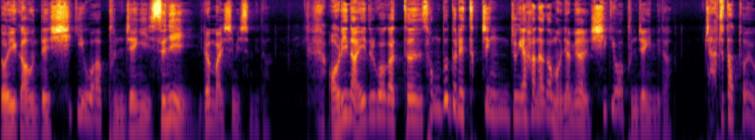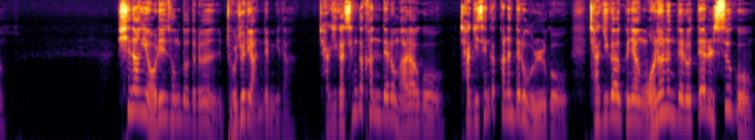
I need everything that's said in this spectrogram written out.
너희 가운데 시기와 분쟁이 있으니 이런 말씀이 있습니다. 어린 아이들과 같은 성도들의 특징 중에 하나가 뭐냐면 시기와 분쟁입니다. 자주 다퉈요. 신앙이 어린 성도들은 조절이 안 됩니다. 자기가 생각하는 대로 말하고 자기 생각하는 대로 울고 자기가 그냥 원하는 대로 때를 쓰고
